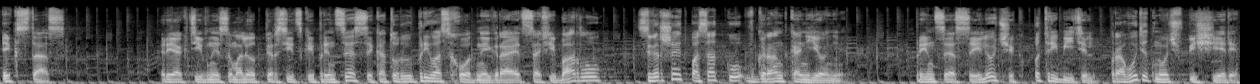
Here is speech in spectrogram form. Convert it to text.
Экстаз. Реактивный самолет персидской принцессы, которую превосходно играет Софи Барлоу, совершает посадку в Гранд-Каньоне. Принцесса и летчик, потребитель, проводят ночь в пещере.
